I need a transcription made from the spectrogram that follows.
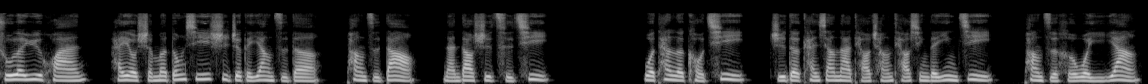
除了玉环，还有什么东西是这个样子的？胖子道：“难道是瓷器？”我叹了口气，只得看向那条长条形的印记。胖子和我一样，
